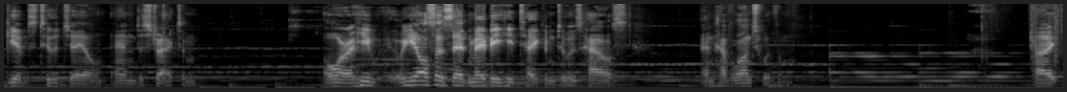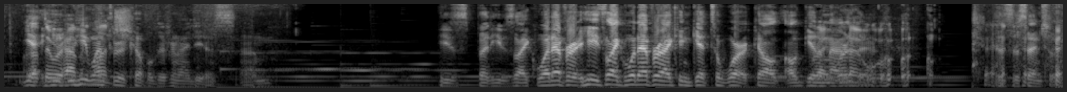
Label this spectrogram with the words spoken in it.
Gibbs to the jail and distract him. Or he he also said maybe he'd take him to his house and have lunch with him. Uh, yeah, he, he went through a couple different ideas. Um, he's, but he was like, whatever. He's like, whatever I can get to work, I'll, I'll get him out of there. not That's essentially,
